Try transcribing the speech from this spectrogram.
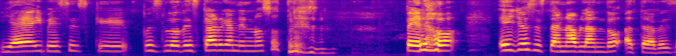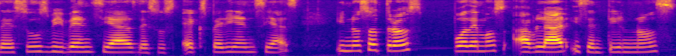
y hay veces que pues lo descargan en nosotros. Pero ellos están hablando a través de sus vivencias, de sus experiencias y nosotros podemos hablar y sentirnos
